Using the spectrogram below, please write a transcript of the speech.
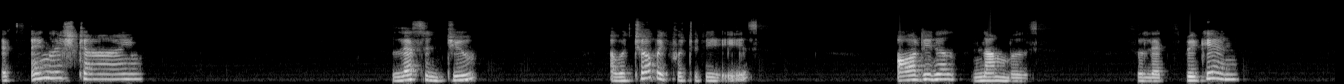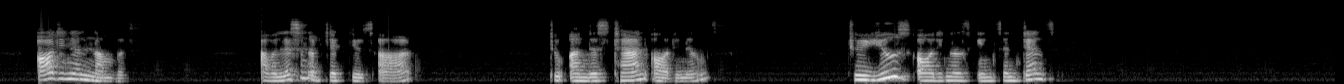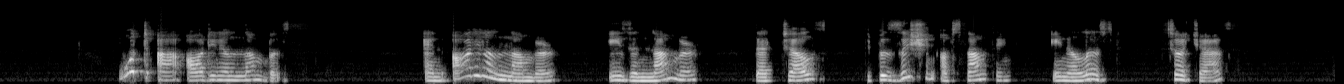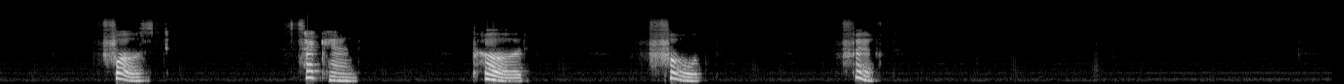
It's English time. Lesson 2. Our topic for today is ordinal numbers. So let's begin. Ordinal numbers. Our lesson objectives are to understand ordinals, to use ordinals in sentences. What are ordinal numbers? An ordinal number is a number that tells the position of something in a list such as first, second, third, fourth, fifth.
